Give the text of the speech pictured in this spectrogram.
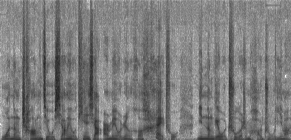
我能长久享有天下而没有任何害处。您能给我出个什么好主意吗？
